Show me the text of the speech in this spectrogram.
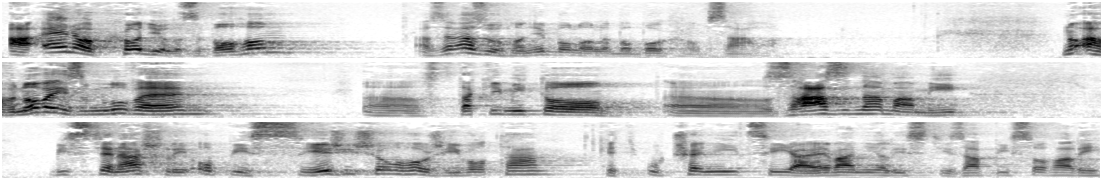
A Enoch chodil s Bohom a zrazu ho nebolo, lebo Boh ho vzal. No a v Novej zmluve e, s takýmito e, záznamami by ste našli opis Ježišovho života, keď učeníci a evangelisti zapisovali,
